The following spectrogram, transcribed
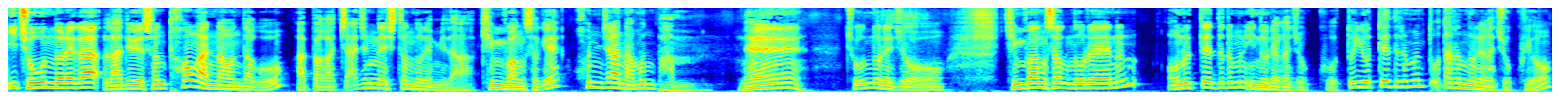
이 좋은 노래가 라디오에선 통 안 나온다고 아빠가 짜증내시던 노래입니다. 김광석의 혼자 남은 밤. 네, 좋은 노래죠. 김광석 노래는 어느 때 들으면 이 노래가 좋고 또 요 때 들으면 또 다른 노래가 좋고요.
